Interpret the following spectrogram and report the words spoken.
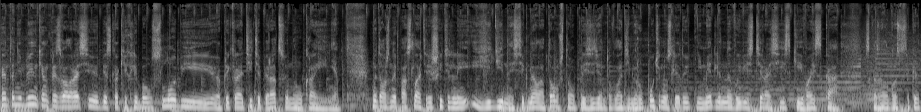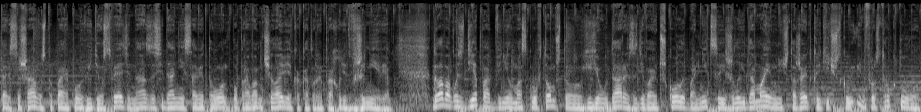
Энтони Блинкен призвал Россию без каких-либо условий прекратить операцию на Украине. Мы должны послать решительный и единый сигнал о том, что президенту Владимиру Путину следует немедленно вывести российские войска, сказал госсекретарь США, выступая по видеосвязи на заседании Совета ООН по правам человека, которое проходит в Женеве. Глава Госдепа обвинил Москву в том, что ее удары задевают школы, больницы и жилые дома и уничтожают критическую инфраструктуру,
